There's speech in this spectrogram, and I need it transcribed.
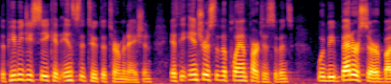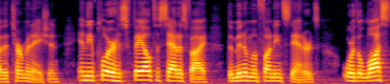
The PBGC can institute the termination if the interests of the plan participants would be better served by the termination and the employer has failed to satisfy the minimum funding standards or the loss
